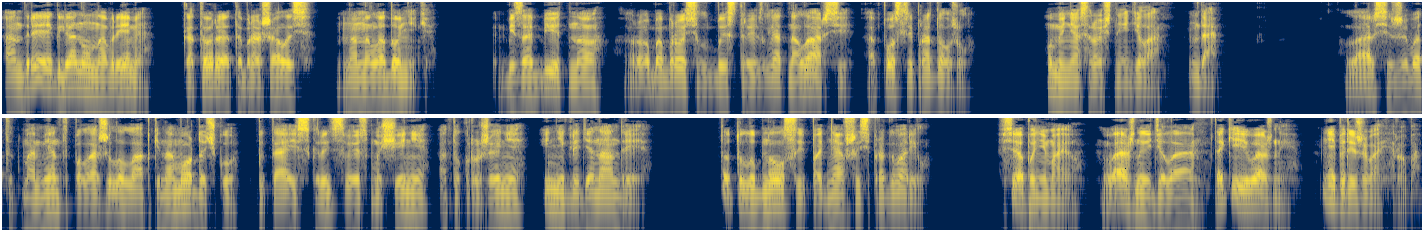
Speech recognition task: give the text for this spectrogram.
Андрей глянул на время, которое отображалось на наладоннике. Без обид, но Роба бросил быстрый взгляд на Ларси, а после продолжил. «У меня срочные дела. Да». Ларси же в этот момент положила лапки на мордочку, пытаясь скрыть свое смущение от окружения и не глядя на Андрея. Тот улыбнулся и, поднявшись, проговорил. «Все понимаю. Важные дела, такие важные. Не переживай, Роба».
